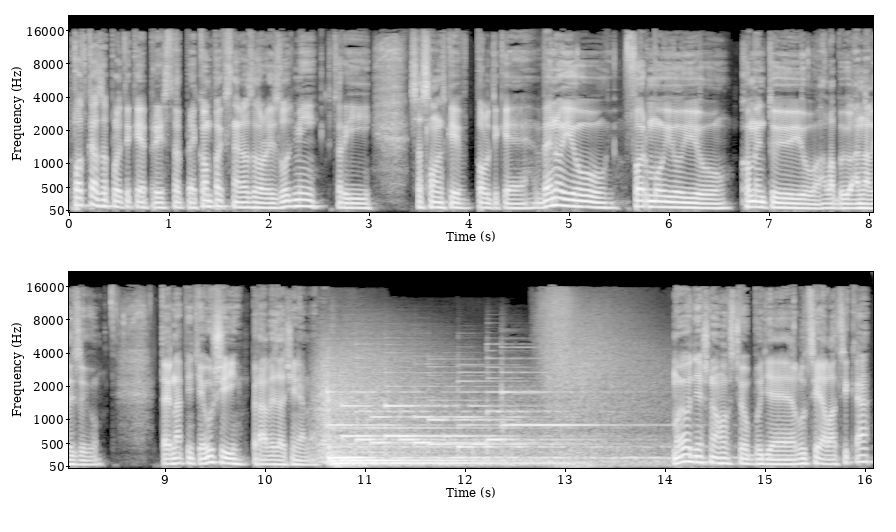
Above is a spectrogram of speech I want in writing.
Podcast o politike je priestor pre komplexné rozhovory s ľuďmi, ktorí sa slovenskej politike venujú, formujú ju, komentujú ju alebo ju analizujú. Tak napnite uši, práve začíname. Mojou dnešnou hostou bude Lucia Lacika,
